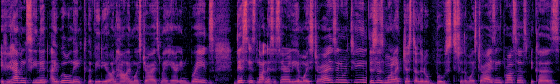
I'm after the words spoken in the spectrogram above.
If you haven't seen it, I will link the video on how I moisturize my hair in braids. This is not necessarily a moisturizing routine. This is more like just a little boost to the moisturizing process because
